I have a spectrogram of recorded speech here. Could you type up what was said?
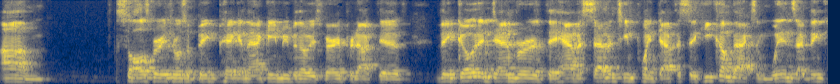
Um, Salisbury throws a big pick in that game, even though he's very productive. They go to Denver. They have a 17 point deficit. He comes back and wins. I think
